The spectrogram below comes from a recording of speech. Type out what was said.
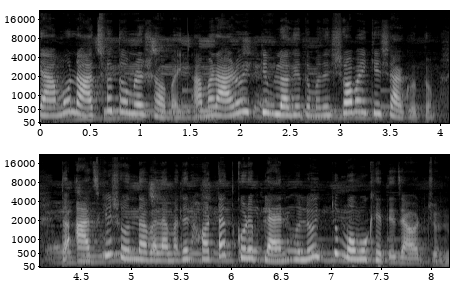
কেমন আছো তোমরা সবাই? আমার আরও একটি ব্লগে তোমাদের সবাইকে স্বাগতম। তো আজকে সন্ধ্যাবেলা আমাদের হঠাৎ করে প্ল্যান হলো একটু মোমো খেতে যাওয়ার জন্য।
